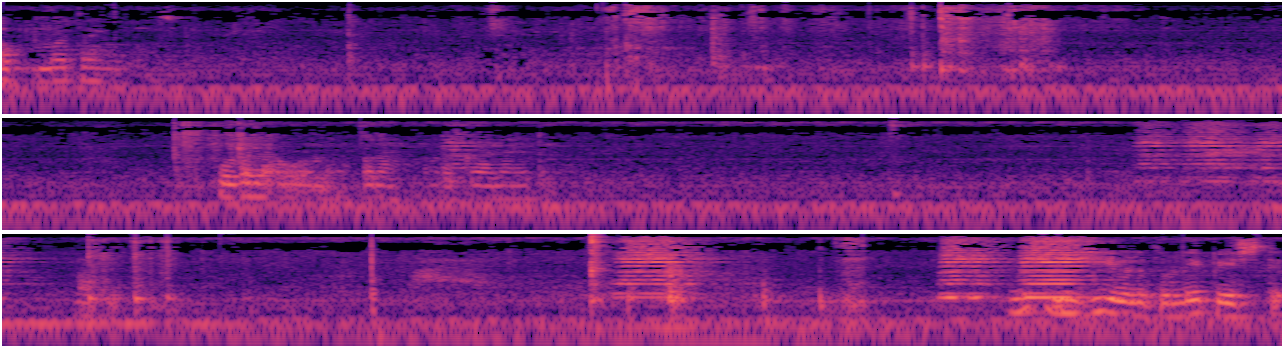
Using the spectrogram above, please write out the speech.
ഉപ്പുമ്പോ போகலாம் ஓகே போகலாம் மறக்கானாயிட்டு இஞ்சி வெளுத்துள்ளி பேஸ்ட்டு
